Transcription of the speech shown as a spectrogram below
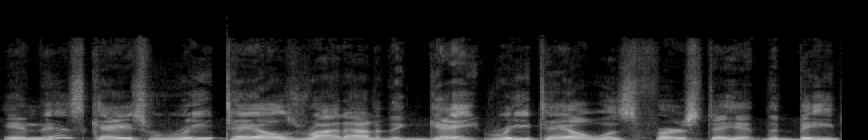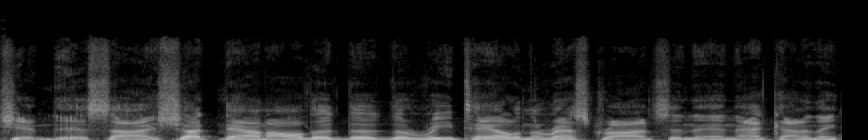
In this case, retail's right out of the gate. Retail was first to hit the beach in this, uh, shut down all the, the, the, retail and the restaurants and, and that kind of thing.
